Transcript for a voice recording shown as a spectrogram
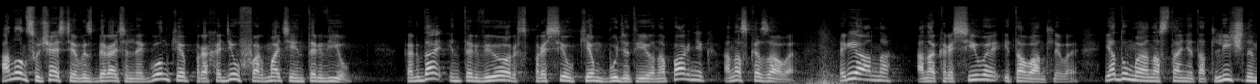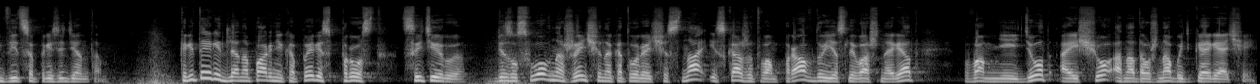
Анонс участия в избирательной гонке проходил в формате интервью. Когда интервьюер спросил, кем будет ее напарник, она сказала «Рианна, она красивая и талантливая. Я думаю, она станет отличным вице-президентом». Критерий для напарника Перес прост, цитирую – Безусловно, женщина, которая честна и скажет вам правду, если ваш наряд вам не идет, а еще она должна быть горячей.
